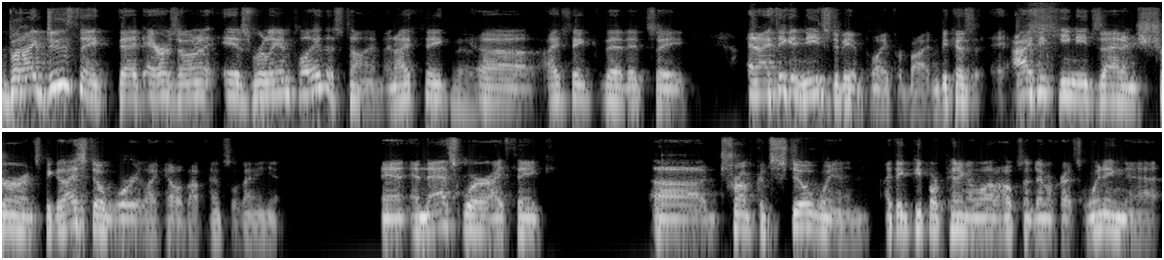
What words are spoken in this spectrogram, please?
but I do think that Arizona is really in play this time, and I think yeah. uh, I think that it's a, and I think it needs to be in play for Biden because I think he needs that insurance because I still worry like hell about Pennsylvania, and and that's where I think uh, Trump could still win. I think people are pinning a lot of hopes on Democrats winning that,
